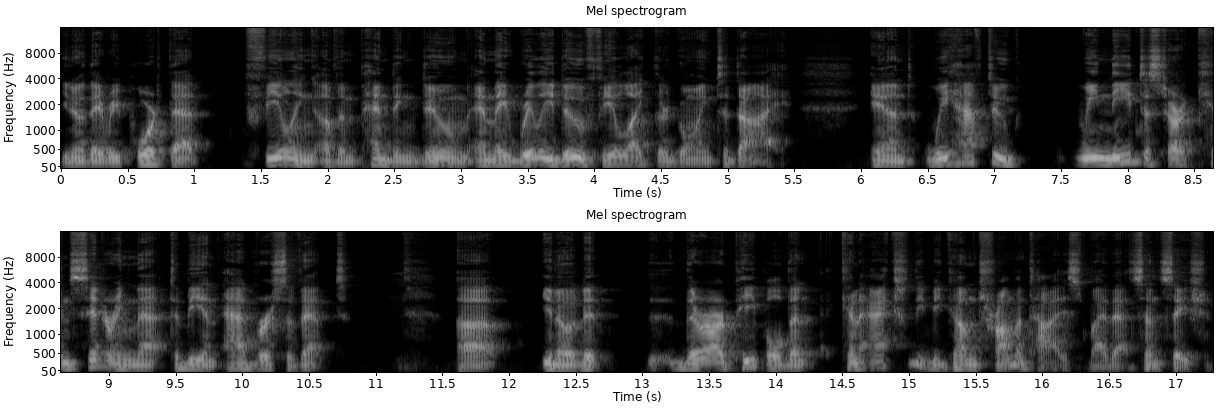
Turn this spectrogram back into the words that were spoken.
you know they report that feeling of impending doom and they really do feel like they're going to die and we have to we need to start considering that to be an adverse event uh, you know that there are people that can actually become traumatized by that sensation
